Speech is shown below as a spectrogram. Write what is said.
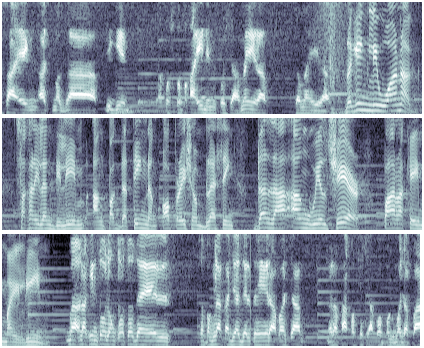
sa saing at mag-igib. Tapos papakainin ko siya, mahirap sa mahirap. Naging liwanag sa kanilang dilim ang pagdating ng Operation Blessing dalaang wheelchair para kay Mylene. Malaking tulong po to dahil sa paglakad niya, dahil nahihirapan siya, natatakot siya ako pag madapa.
